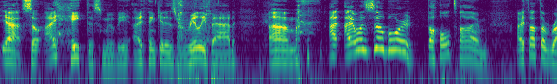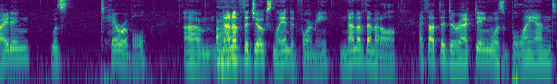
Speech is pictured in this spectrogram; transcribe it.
Yeah, so I hate this movie. I think it is really bad. Um, I, I was so bored the whole time. I thought the writing was terrible. Um, None Uh-huh. of the jokes landed for me. None of them at all. I thought the directing was bland.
